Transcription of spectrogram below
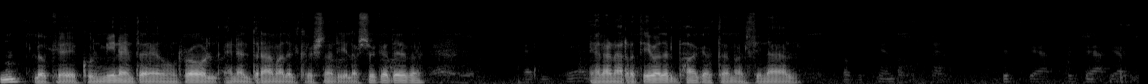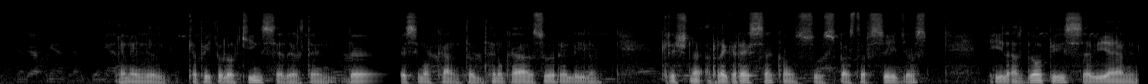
Hmm? Lo que culmina en tener un rol en el drama del Krishna Lila Shukadeva, en la narrativa del Bhagavatam al final, en el capítulo 15 del ten- décimo canto, el Dhenukasura Lila, Krishna regresa con sus pastorcillos y las gopis se habían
